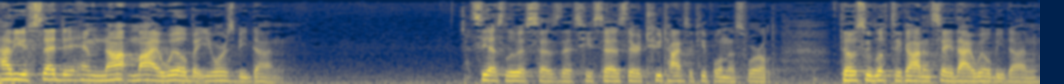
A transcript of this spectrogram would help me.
Have you said to him, Not my will, but yours be done? C.S. Lewis says this. He says there are two types of people in this world those who look to God and say, Thy will be done,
